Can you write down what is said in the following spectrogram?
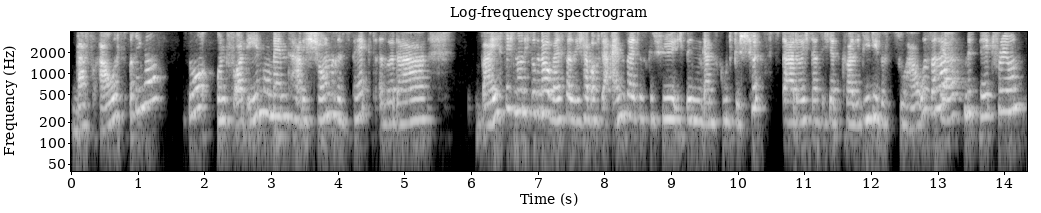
was rausbringe. So. Und vor dem Moment habe ich schon Respekt. Also da weiß ich noch nicht so genau. Weißt du, also ich habe auf der einen Seite das Gefühl, ich bin ganz gut geschützt dadurch, dass ich jetzt quasi wie dieses Zuhause habe Ja. mit Patreon.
